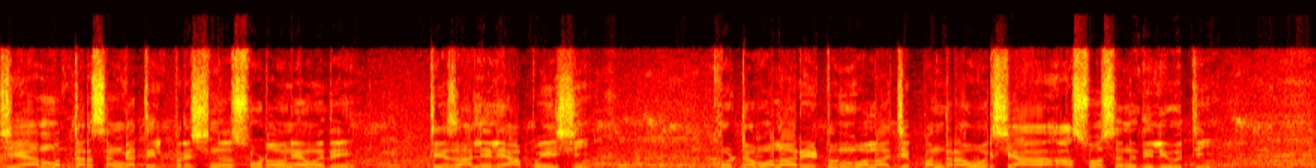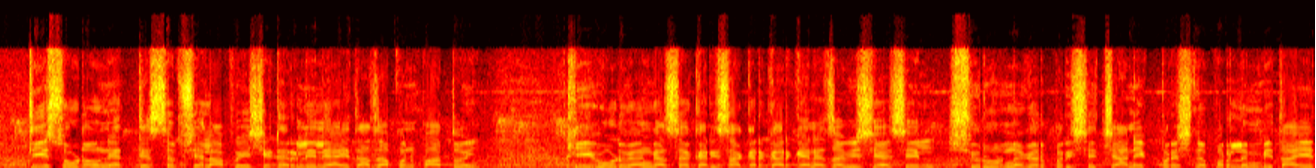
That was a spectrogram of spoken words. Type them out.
जे या मतदारसंघातील प्रश्न सोडवण्यामध्ये ते झालेले अपयशी खोटं बोला रेटून बोला जे पंधरा वर्ष आश्वासनं दिली होती ती सोडवण्यात ते सपशेल अपयशी ठरलेले आहेत. आज आपण पाहतोय की घोडगंगा सहकारी साखर कारखान्याचा विषय असेल शिरूर नगर परिषदचे अनेक प्रश्न प्रलंबित आहेत.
